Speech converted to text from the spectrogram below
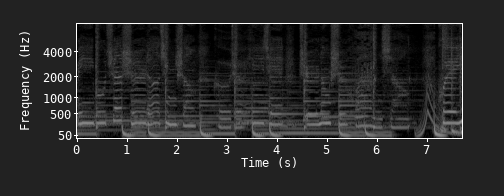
弥补缺失的情伤。可这一切只能是幻想，回忆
